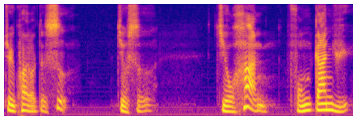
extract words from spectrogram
最快乐的事，就是久旱逢甘雨。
